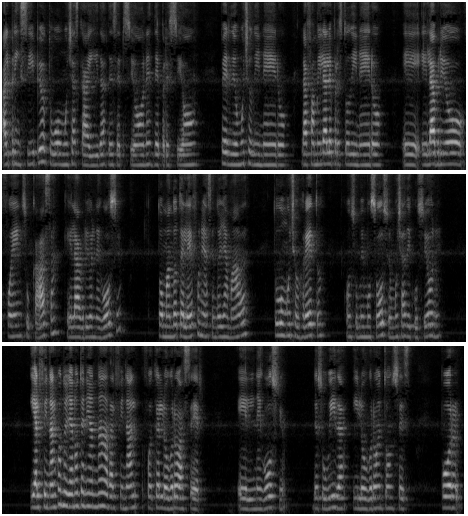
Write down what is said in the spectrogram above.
al principio tuvo muchas caídas, decepciones, depresión, perdió mucho dinero, la familia le prestó dinero, eh, él abrió, fue en su casa, que él abrió el negocio, tomando teléfono y haciendo llamadas, tuvo muchos retos con su mismo socio, muchas discusiones. Y al final, cuando ya no tenían nada, al final fue que logró hacer el negocio de su vida y logró entonces por,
